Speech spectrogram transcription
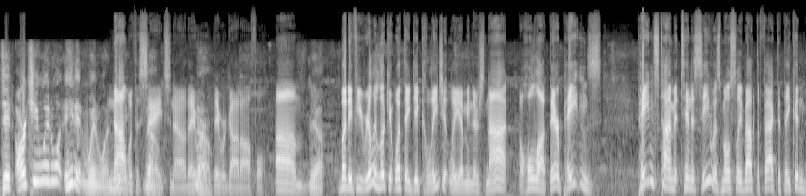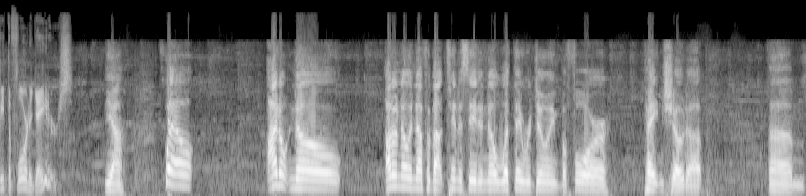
did Archie win one? He didn't win one. not with the No. Saints. No, they No. were they were god awful. Um, Yeah. but if you really look at what they did collegiately, I mean, there's not a whole lot there. Peyton's Peyton's time at Tennessee was mostly about the fact that they couldn't beat the Florida Gators. Yeah. Well, I don't know. I don't know enough about Tennessee to know what they were doing before Peyton showed up. Um,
